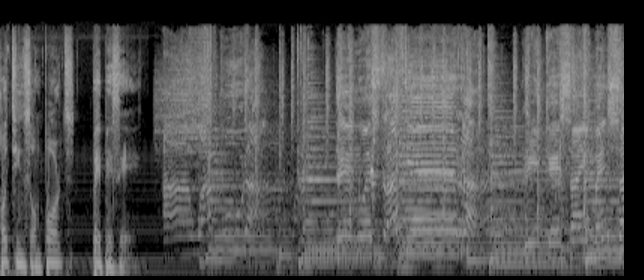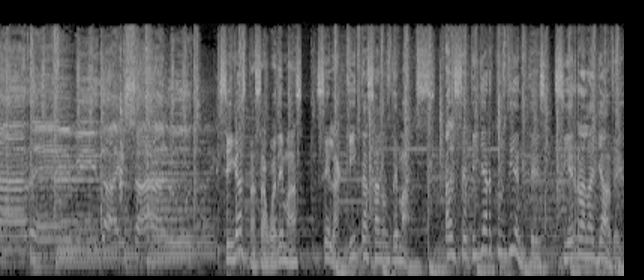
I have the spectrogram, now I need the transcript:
Hutchinson Ports PPC. Agua pura de nuestra tierra, riqueza inmensa de vida y salud. Si gastas agua de más, se la quitas a los demás. Al cepillar tus dientes, cierra la llave,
